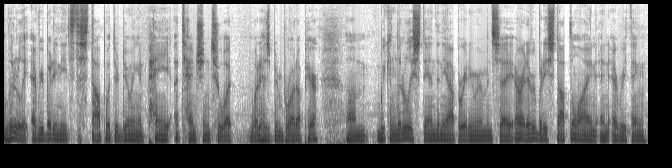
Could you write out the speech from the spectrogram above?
literally everybody needs to stop what they're doing and pay attention to what, what has been brought up here. Um, we can literally stand in the operating room and say, all right, everybody stop the line, and everything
